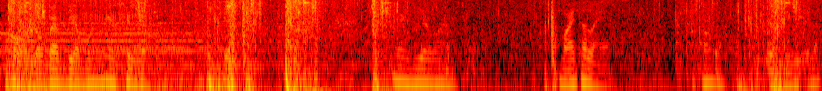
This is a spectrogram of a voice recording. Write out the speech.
โอ้โหลงแบบเดียวมึงไม่ขึ้นเลยไม่เฮียว่ากไม้เท่าไหร่อะต้องเดือนนี้แล้ว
